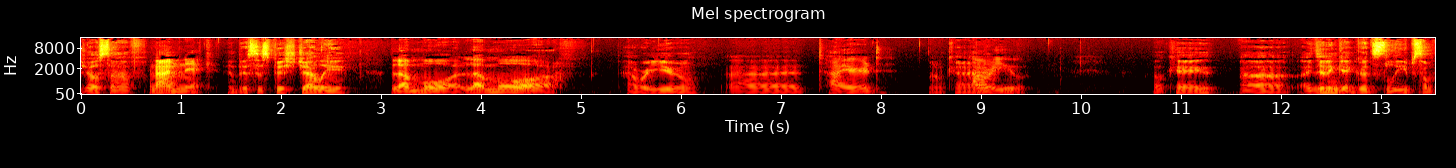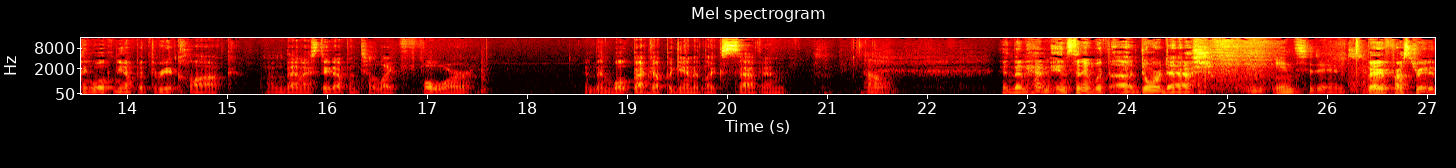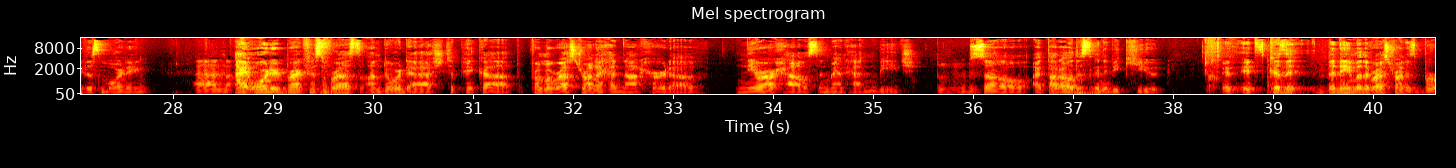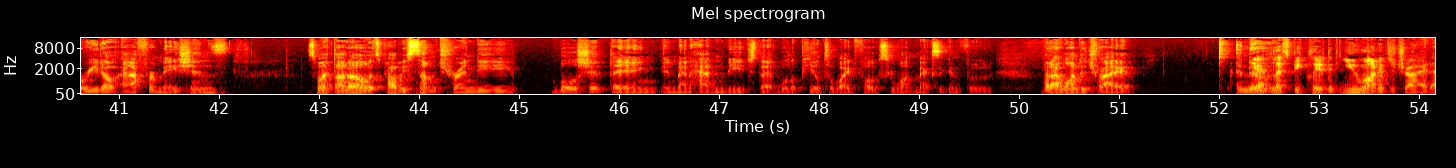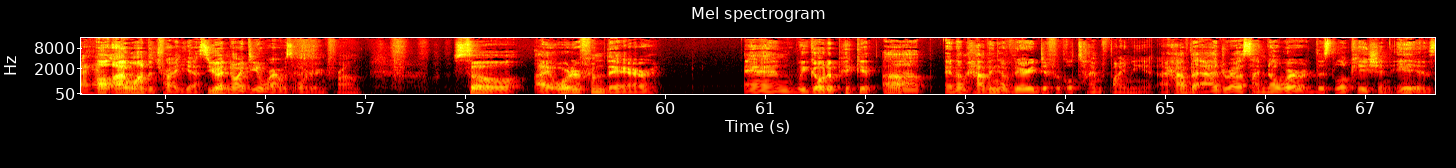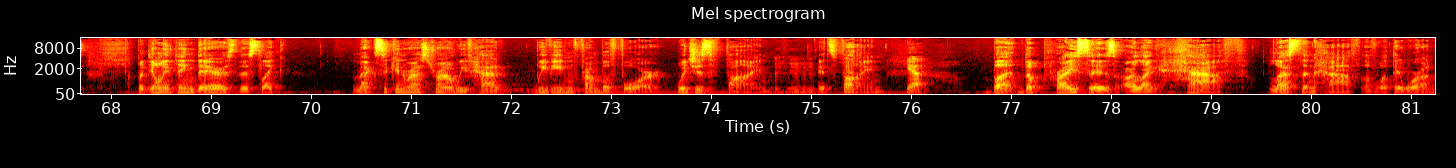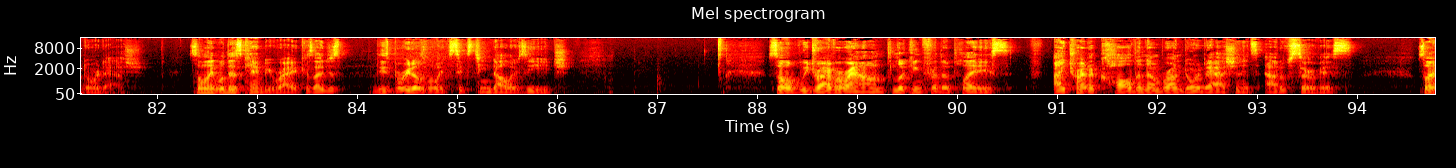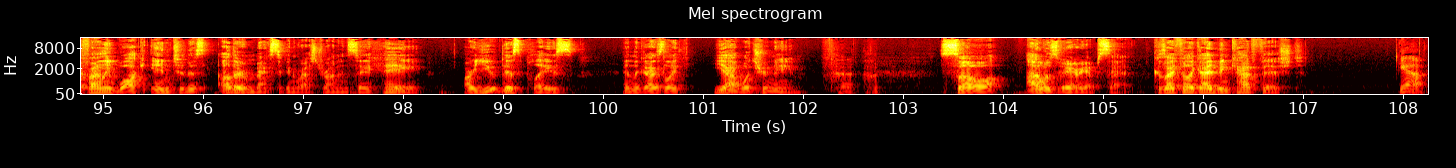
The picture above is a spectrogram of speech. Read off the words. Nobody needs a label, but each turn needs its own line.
Joseph,
And I'm Nick.
and this is Fish Jelly.
L'amour, l'amour.
How are you?
Uh, tired.
Okay.
How are you?
Okay. Uh, I didn't get good sleep. Something woke me up at 3 o'clock, and then I stayed up until like 4, and then woke back up again at like 7.
Oh,
And then had an incident with uh, DoorDash.
an incident.
Very frustrated this morning.
Um,
I ordered breakfast for us on DoorDash to pick up from a restaurant I had not heard of near our house in Manhattan Beach. So I thought, oh, this is going to be cute. It, it's because it, the name of the restaurant is Burrito Affirmations. So I thought, oh, it's probably some trendy bullshit thing in Manhattan Beach that will appeal to white folks who want Mexican food. But I wanted to try it. And there
yeah, let's be clear that you wanted to try it. I had.
Oh, I wanted to try it, yes. You had no idea where I was ordering from. So I order from there and we go to pick it up and I'm having a very difficult time finding it. I have the address, I know where this location is, but the only thing there is this like Mexican restaurant we've had we've eaten from before, which is fine. Mm-hmm. It's fine.
yeah.
But the prices are like half, less than half of what they were on DoorDash. So I'm like, well, this can't be right because I just these burritos were like sixteen dollars each. So we drive around looking for the place. I try to call the number on DoorDash and it's out of service. So I finally walk into this other Mexican restaurant and say, "Hey, are you this place?" And the guy's like, "Yeah, what's your name?" so I was very upset because I feel like I had been catfished.
Yeah.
